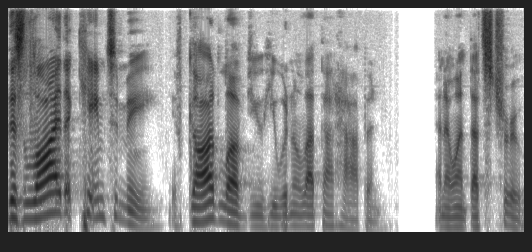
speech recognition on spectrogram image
this lie that came to me if God loved you, he wouldn't have let that happen. And I went, that's true.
